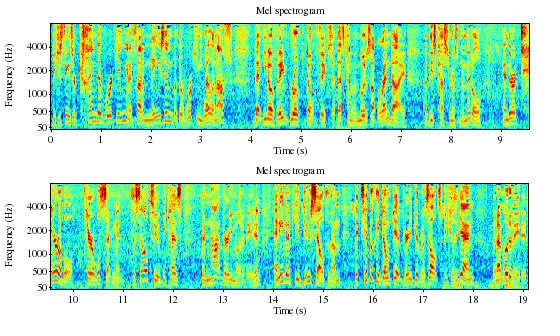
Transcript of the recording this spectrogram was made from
because things are kind of working and it's not amazing, but they're working well enough that, you know, if it ain't broke, don't fix it. That's kind of the modus operandi of these customers in the middle. And they're a terrible, terrible segment to sell to because they're not very motivated. And even if you do sell to them, they typically don't get very good results because, again, they're not motivated,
